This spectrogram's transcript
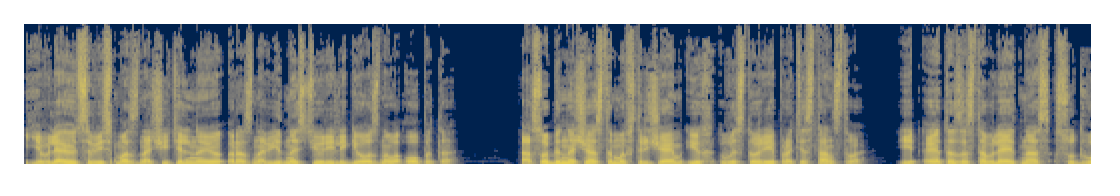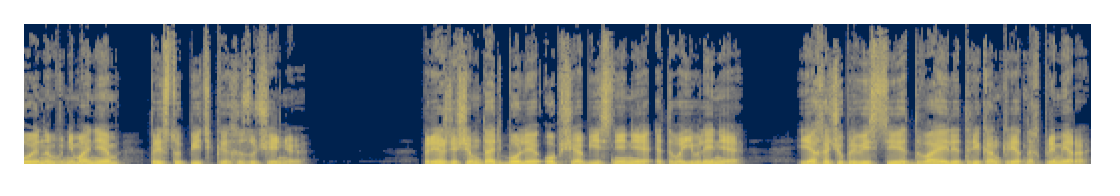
являются весьма значительной разновидностью религиозного опыта. Особенно часто мы встречаем их в истории протестанства, и это заставляет нас с удвоенным вниманием приступить к их изучению. Прежде чем дать более общее объяснение этого явления, я хочу привести два или три конкретных примера.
